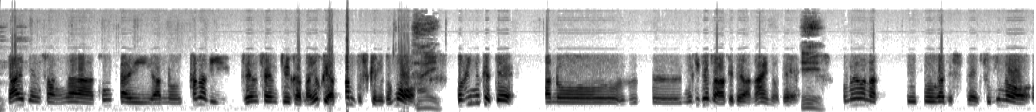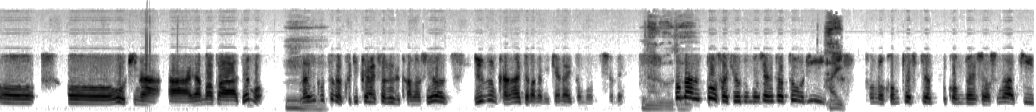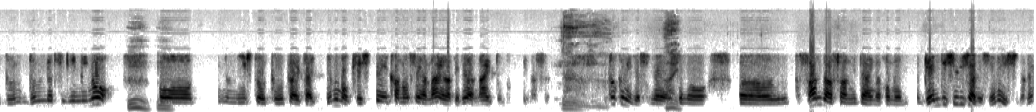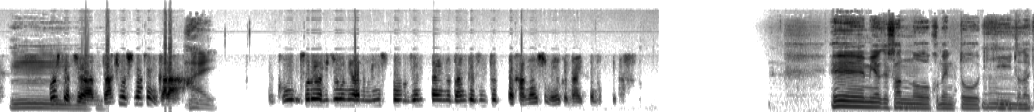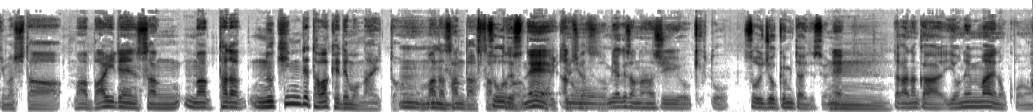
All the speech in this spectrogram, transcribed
ん、バイデンさんが今回あの、かなり善戦というか、まあ、よくやったんですけれども、はい、飛び抜けて、あのー、抜き出たわけではないので、ええ、このような傾向がですね、次のおお大きなあ山場でも同じことが繰り返される可能性は十分考えておかなきゃいけないと思うんですよね。なるほど。となると、先ほど申し上げた通り、はい、そのコンテストコンベンション、すなわち分分裂気味の、うんうん、民主党党大会っていうのも決して可能性がないわけではないと思っています。特にですね、はい、そのサンダースさんみたいなこの原理主義者ですよね、一種のね。この人たちは妥協しませんから、はいこうそれは非常にあの民主党全体の団結にとっては必ずしも良くないと思っています。えー、三宅さんのコメントをお聞きいただきました、うん、まあ、バイデンさん、まあ、ただ、抜きんでたわけでもないと、うん、まだサンダースさんとそうですね。あの三宅さんの話を聞くと、そういう状況みたいですよね、うん、だからなんか4年前のこの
